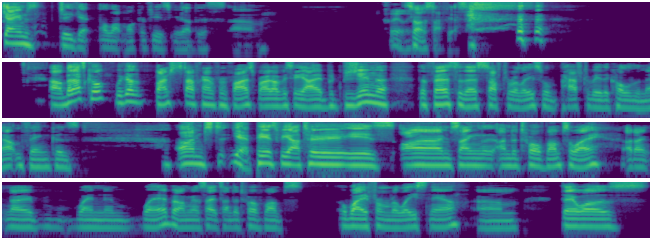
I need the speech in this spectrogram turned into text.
games do get a lot more confusing about this um, clearly. sort of stuff. Yes. Um, but that's cool. We got a bunch of stuff coming from Firesprite. Obviously, I would presume the, the first of their stuff to release will have to be the Call of the Mountain thing because, um, st- yeah, PSVR two is I'm saying under twelve months away. I don't know when and where, but I'm going to say it's under twelve months away from release now. Um, there was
